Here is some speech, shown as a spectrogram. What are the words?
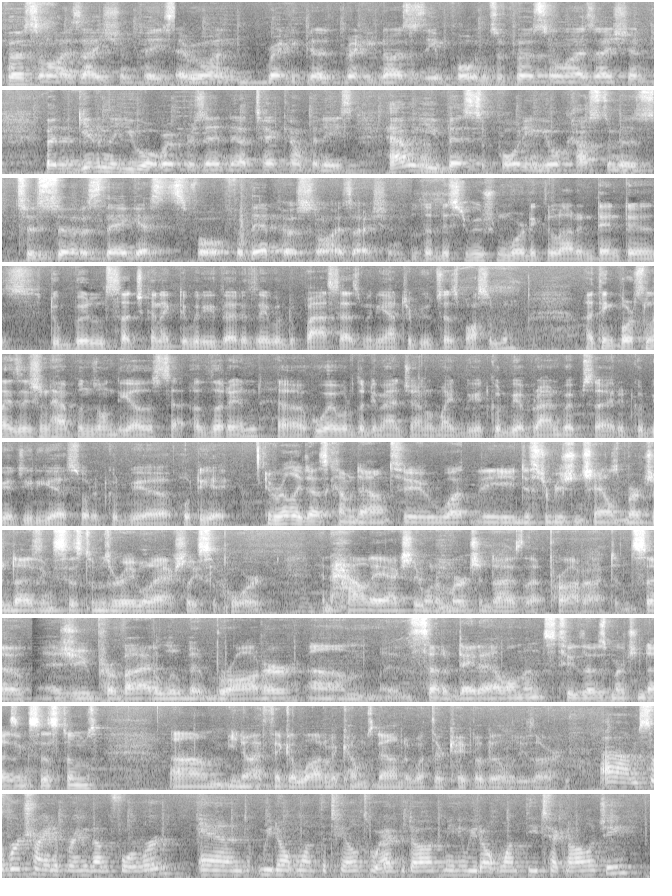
personalisation piece. Everyone recognises the importance of personalisation, but given that you all represent now tech companies, how are you best supporting your customers to service their guests for, for their personalisation? The distribution vertical, our intent is to build such connectivity that is able to pass as many attributes as possible. I think personalization happens on the other, other end, uh, whoever the demand channel might be. It could be a brand website, it could be a GDS, or it could be a OTA. It really does come down to what the distribution channels merchandising systems are able to actually support and how they actually want to merchandise that product. And so as you provide a little bit broader um, set of data elements to those merchandising systems, um, you know, I think a lot of it comes down to what their capabilities are. Um, So we're trying to bring them forward, and we don't want the tail to wag the dog, meaning we don't want the technology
